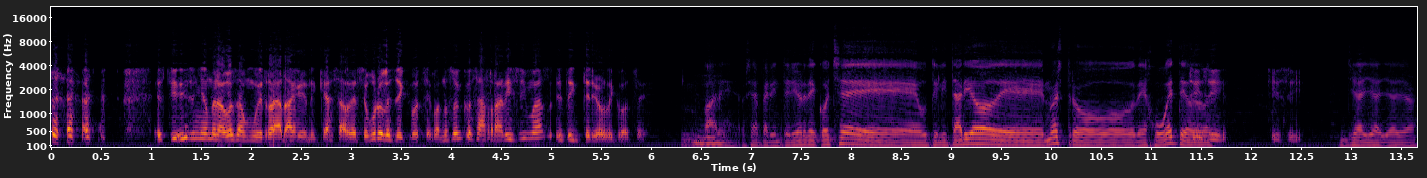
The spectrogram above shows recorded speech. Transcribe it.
Estoy diseñando una cosa muy rara que que a saber, seguro que es de coche. Cuando son cosas rarísimas, es de interior de coche. Vale, o sea, pero interior de coche utilitario de nuestro, de juguete. Sí, o... sí, sí, sí. Ya, ya, ya, ya.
